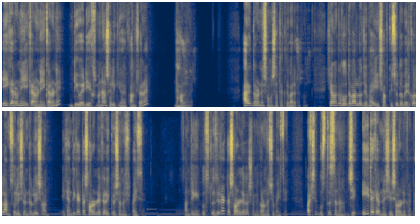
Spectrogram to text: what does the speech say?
এই কারণে এই কারণে এই কারণে ডিওয়াই ডিএক্স মানে আসলে কি হয়? ফাংশনের ঢাল হয়। আরেক ধরনের সমস্যা থাকতে পারে দেখো সে আমাকে বলতে পারল যে, ভাই সব কিছু তো বের করলাম সলিউশন টলিউশন এখান থেকে একটা সরলরেখার ইকুয়েশন এসে পাইছে। সামথিং ইকুয়ালস টু জিরো একটা সরলরেখার সমীকরণ এসে পাইছে। বাট সে বুঝতেছে না যে, এইটা কেমনে সেই সরলরেখাটা?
